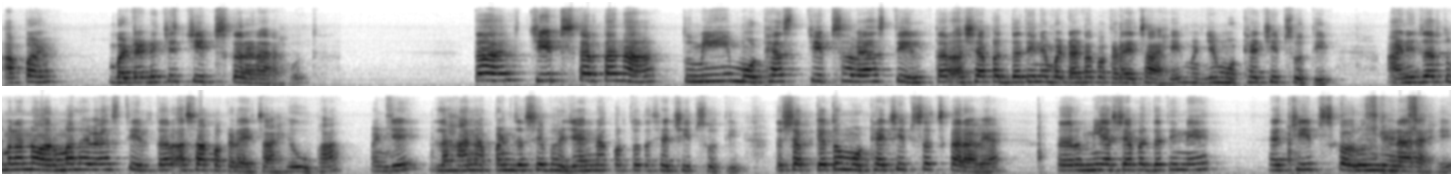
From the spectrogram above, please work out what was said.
आपण बटाट्याचे चिप्स करणार आहोत. तर चिप्स करताना तुम्ही मोठ्या चिप्स हव्या असतील तर अशा पद्धतीने बटाटा पकडायचा आहे म्हणजे मोठ्या चिप्स होतील. आणि जर तुम्हाला नॉर्मल हव्या असतील तर असा पकडायचा आहे उभा. म्हणजे लहान आपण जसे भज्यांना करतो तशा चिप्स होतील. तर शक्यतो मोठ्या चिप्सच कराव्या. तर मी अशा पद्धतीने ह्या चिप्स करून घेणार आहे.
